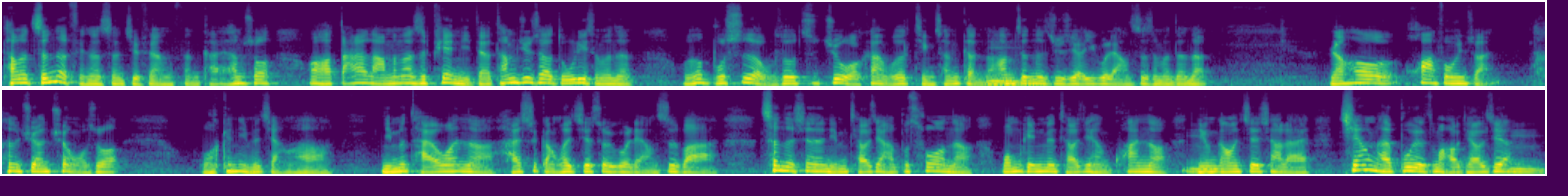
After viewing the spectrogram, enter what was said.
他们真的非常生气，非常愤慨。他们说：“哇，达赖喇嘛那是骗你的，他们就是要独立什么的。”我说：“不是啊，我说据我看，我说挺诚恳的，他们真的就是要一国两制什么等等。”然后话锋一转，他们居然劝我说：“我跟你们讲啊，你们台湾呢，还是赶快接受一国两制吧。趁着现在你们条件还不错呢，我们给你们条件很宽呢，你们赶快接下来，将来不会有这么好条件。”嗯，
